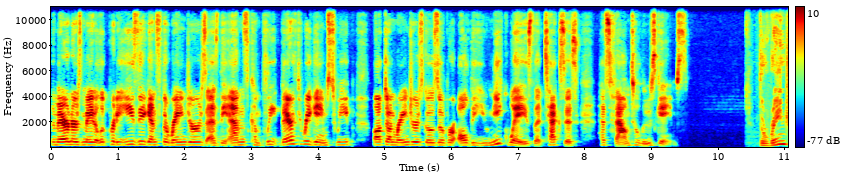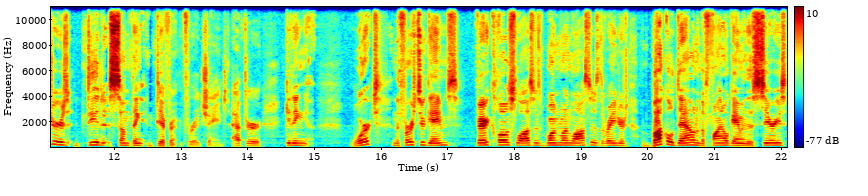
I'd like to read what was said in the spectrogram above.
The Mariners made it look pretty easy against the Rangers as the M's complete their three game sweep. Locked on Rangers goes over all the unique ways that Texas has found to lose games the Rangers did something different for a change. After getting worked in the first two games, very close losses, one run losses, the Rangers buckled down in the final game of this series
